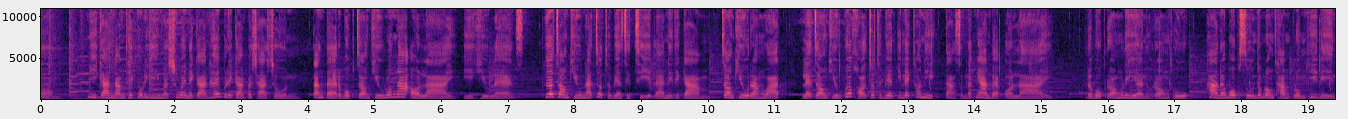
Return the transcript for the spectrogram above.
อง มีการนำเทคโนโลยีมาช่วยในการให้บริการประชาชน ตั้งแต่ระบบจองคิวล่วงหน้าออนไลน์ EQ Lands เพื่อจองคิวนัดจดทะเบียนสิทธิและนิติกรรม จองคิวรังวัด และจองคิวเพื่อขอจดทะเบียนอิเล็กทรอนิกส์ต่างสำนักงานแบบออนไลน์ ระบบร้องเรียน ร้องทุกข์ ผ่านระบบศูนย์ดำรงธรรมกรมที่ดิน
